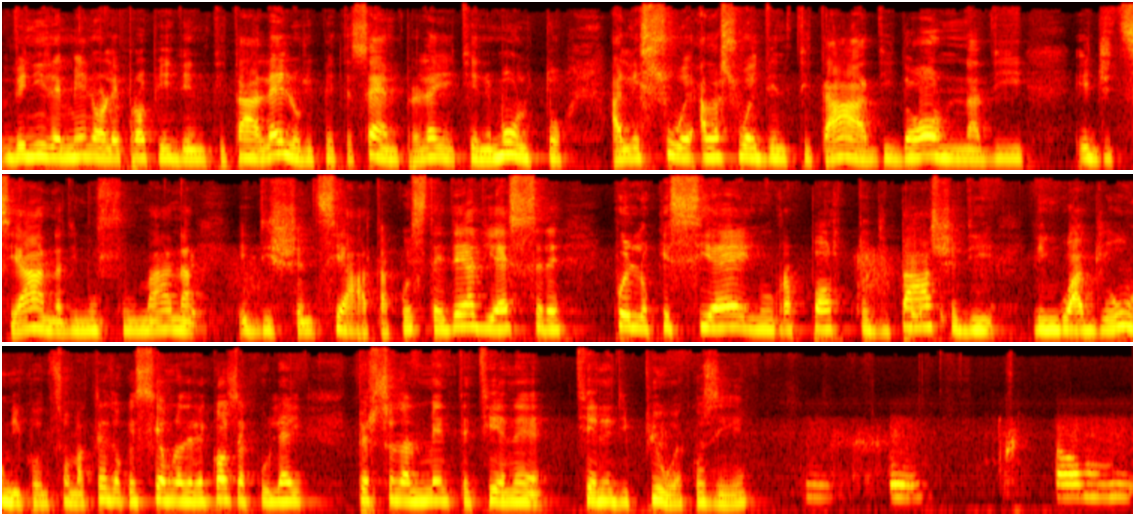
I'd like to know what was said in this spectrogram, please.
venire meno alle proprie identità. Lei lo ripete sempre, lei tiene molto sue, alla sua identità di donna, di egiziana, di musulmana e di scienziata. Questa idea di essere quello che si è in un rapporto di pace, di linguaggio unico, insomma, credo che sia una delle cose a cui lei personalmente tiene, tiene di più, è così? Um,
